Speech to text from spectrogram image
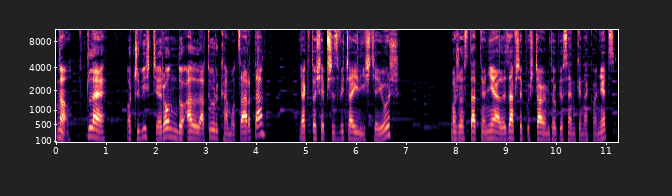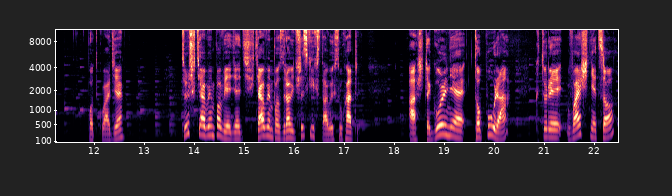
No, w tle oczywiście rondo alla turka Mozarta, jak to się przyzwyczailiście już. Może ostatnio nie, ale zawsze puszczałem tę piosenkę na koniec, w podkładzie. Cóż chciałbym powiedzieć? Chciałbym pozdrowić wszystkich stałych słuchaczy. A szczególnie Topura, który właśnie co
